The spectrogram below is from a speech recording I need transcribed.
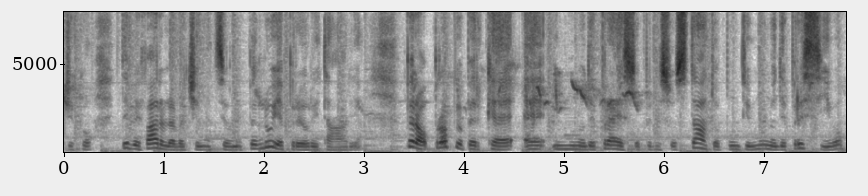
oncoematologico deve fare la vaccinazione, per lui è prioritaria, però proprio perché è immunodepresso, per il suo stato appunto immunodepressivo,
